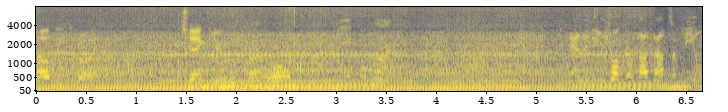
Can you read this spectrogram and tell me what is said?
I'll be trying. Thank you, Hoopman Room. Vehicle marked. Enemy juggernaut on the field.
